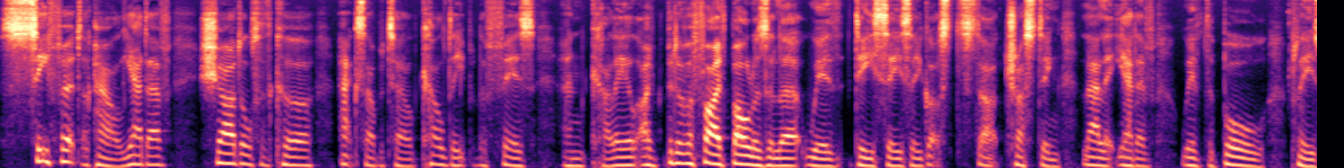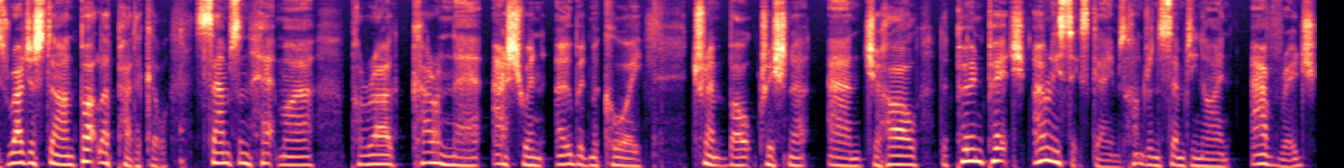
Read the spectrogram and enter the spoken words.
Seifert, Akal Yadav, Shardul Thakur, Axar Patel, Kuldeep, The Fizz, and Khalil. I've a bit of a five bowlers alert with DC, so you've got to start trusting Lalit Yadav with the ball, please. Rajasthan, Buttler, Padikkal, Samson, Hetmyer, Parag, Karan Ashwin, Obed McCoy, Trent Boult, Krishna, and Chahal. The Pune pitch, only six games, 179 average.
